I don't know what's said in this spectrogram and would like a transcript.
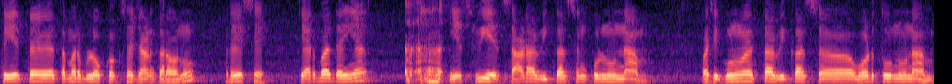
તો એ તમારે બ્લોક કક્ષા જાણ કરવાનું રહેશે. ત્યારબાદ અહીંયા એસવીએસ શાળા વિકાસ સંકુલનું નામ, પછી ગુણવત્તા વિકાસ વર્તુળનું નામ,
